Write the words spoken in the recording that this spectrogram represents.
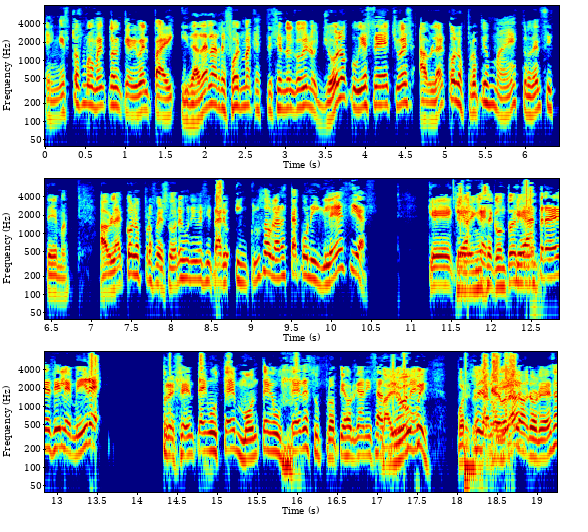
en estos momentos en que vive el país y dada la reforma que está haciendo el gobierno, yo lo que hubiese hecho es hablar con los propios maestros del sistema, hablar con los profesores universitarios, incluso hablar hasta con iglesias que, Que den ese antes de decirle, mire, presenten ustedes, monten ustedes sus propias organizaciones. Por eso ya lo lo- lo- eso,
